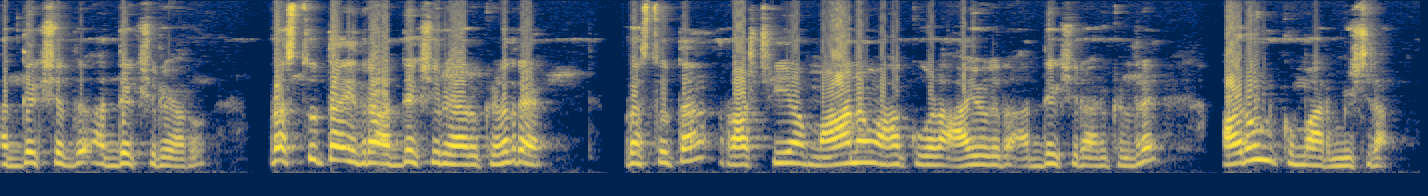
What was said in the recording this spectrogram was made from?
ಅಧ್ಯಕ್ಷದ, ಅಧ್ಯಕ್ಷರು ಯಾರು? ಪ್ರಸ್ತುತ ಇದರ ಅಧ್ಯಕ್ಷರು ಯಾರು ಕೇಳಿದ್ರೆ, ಪ್ರಸ್ತುತ ರಾಷ್ಟ್ರೀಯ ಮಾನವ ಹಕ್ಕುಗಳ ಆಯೋಗದ ಅಧ್ಯಕ್ಷರು ಯಾರು ಕೇಳಿದ್ರೆ, ಅರುಣ್ ಕುಮಾರ್ ಮಿಶ್ರಾ.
